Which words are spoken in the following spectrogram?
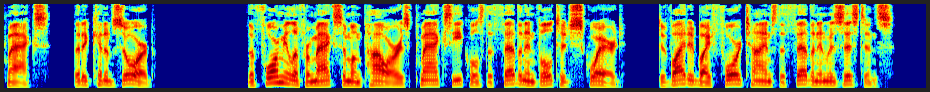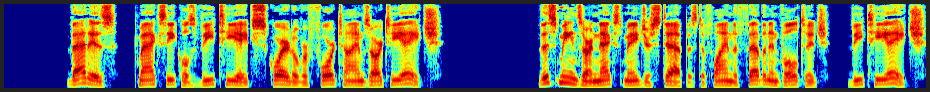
Pmax, that it can absorb. The formula for maximum power is Pmax equals the Thevenin voltage squared, divided by 4 times the Thevenin resistance. That is, max equals VTH squared over 4 times RTH. This means our next major step is to find the Thevenin voltage, VTH.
